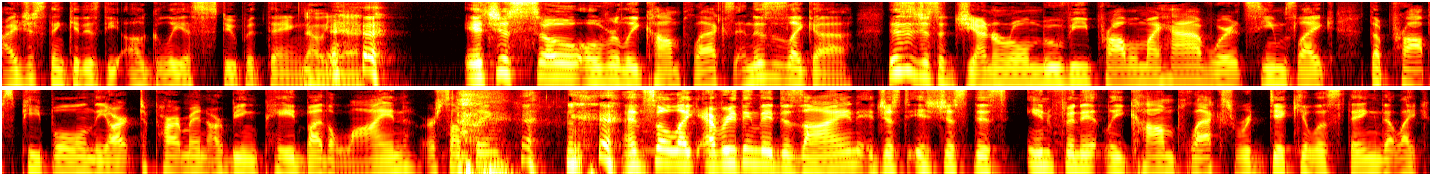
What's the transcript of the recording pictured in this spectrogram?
I just think it is the ugliest stupid thing. oh yeah, It's just so overly complex and this is like a this is just a general movie problem I have where it seems like the props people in the art department are being paid by the line or something. and so like everything they design it just is just this infinitely complex ridiculous thing that like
